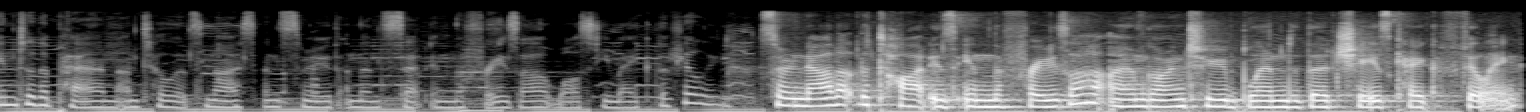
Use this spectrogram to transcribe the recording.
into the pan until it's nice and smooth and then set in the freezer whilst you make the filling. So now that the tart is in the freezer, I am going to blend the cheesecake filling.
